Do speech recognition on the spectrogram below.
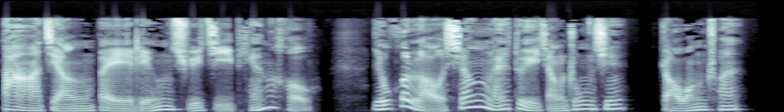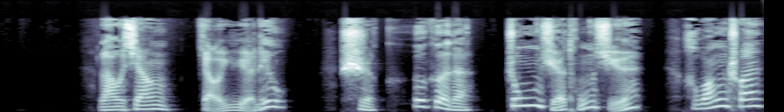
大奖被领取几天后，有个老乡来兑奖中心找王川。老乡叫岳六，是哥哥的中学同学。和王川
